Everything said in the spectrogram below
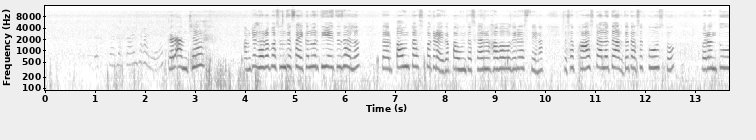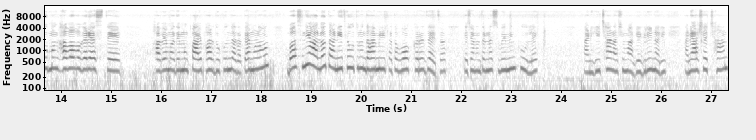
तर आमच्या आमच्या घरापासून जर सायकलवरती यायचं झालं तर पाऊण तास पकडायचा पाऊण तास. कारण हवा वगैरे असते ना तसं फास्ट आलं तर अर्ध्या तासात पोहोचतो. परंतु मग हवा वगैरे असते हवेमध्ये मग पाय फार दुखून जातात. त्यामुळं मग बसने आलोत आणि इथे उतरून दहा मिनिट आता वॉक करत जायचं. त्याच्यानंतर ना स्विमिंग पूल आहे. आणि ही छान अशी मागे ग्रीनरी आणि अशा छान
